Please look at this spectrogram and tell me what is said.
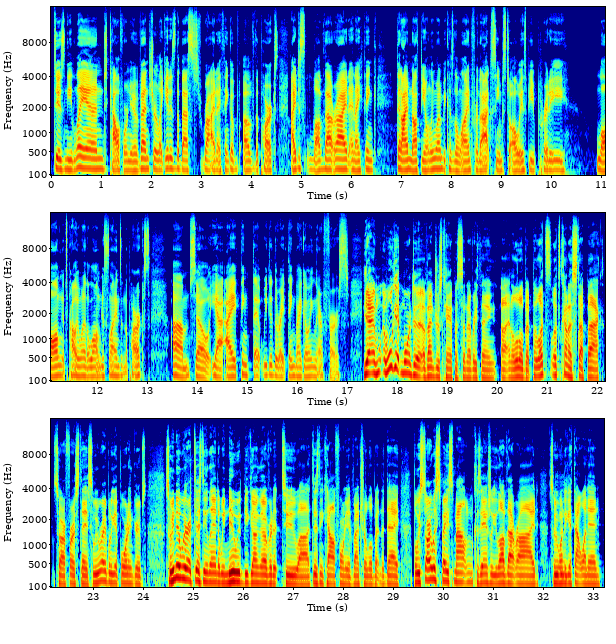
Disneyland, California Adventure. Like it is the best ride I think of of the parks. I just love that ride and I think that I'm not the only one because the line for that seems to always be pretty long. It's probably one of the longest lines in the parks. Um, so yeah, I think that we did the right thing by going there first. Yeah, and, we'll get more into Avengers Campus and everything uh, in a little bit, but let's let's kind of step back to our first day. So we were able to get boarding groups. So we knew we were at Disneyland, and we knew we'd be going over to, to uh, Disney California Adventure a little bit in the day. But we started with Space Mountain because Angela, you love that ride, so we wanted to get that one in.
